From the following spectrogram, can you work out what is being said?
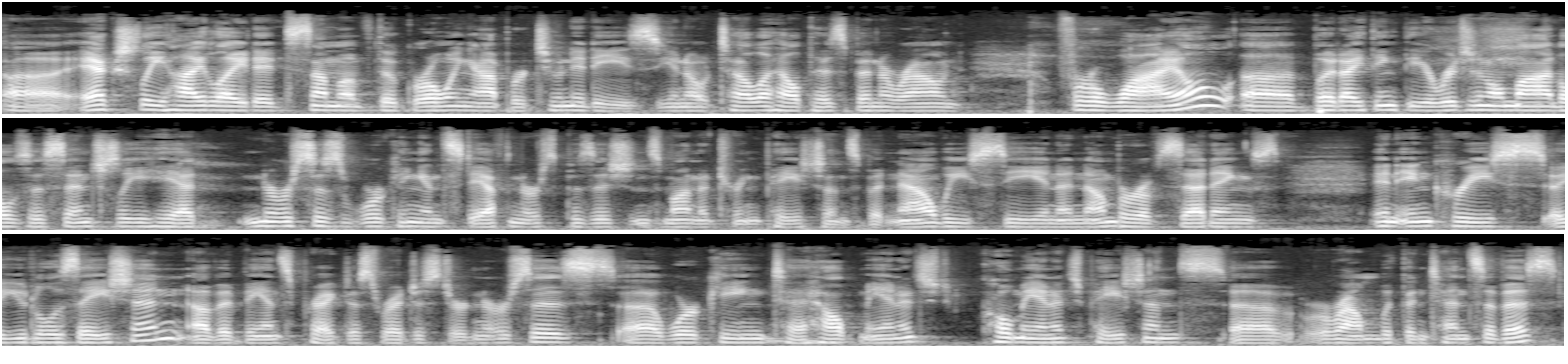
uh, actually highlighted some of the growing opportunities. You know, telehealth has been around for a while, uh, but I think the original models essentially had nurses working in staff nurse positions monitoring patients. But now we see in a number of settings an increase uh, utilization of advanced practice registered nurses uh, working to help manage, co-manage patients uh, around with intensivists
